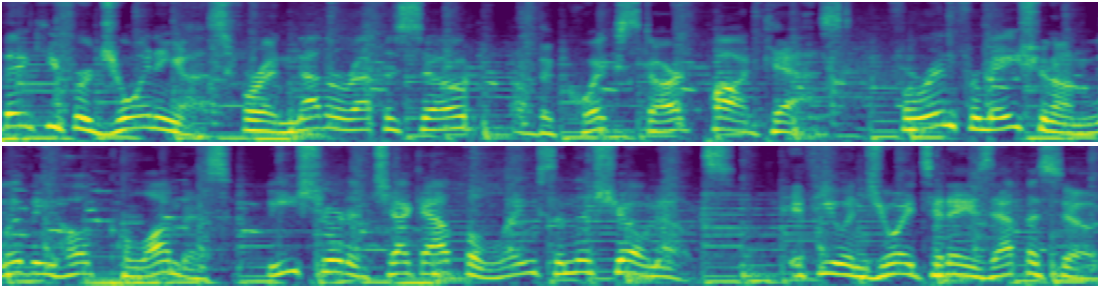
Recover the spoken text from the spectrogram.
Thank you for joining us for another episode of the Quick Start Podcast. For information on Living Hope Columbus, be sure to check out the links in the show notes. If you enjoyed today's episode,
